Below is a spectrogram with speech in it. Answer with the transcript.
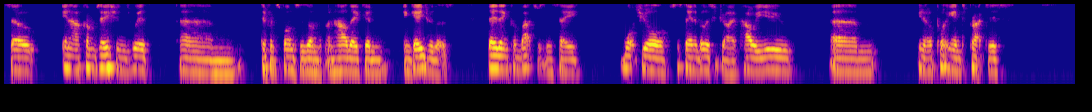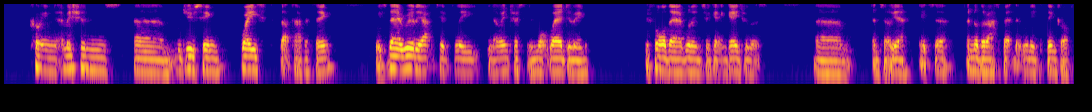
so in our conversations with um, different sponsors on, on how they can engage with us they then come back to us and say, "What's your sustainability drive? How are you, um, you know, putting into practice cutting emissions, um, reducing waste, that type of thing?" Which they're really actively, you know, interested in what we're doing before they're willing to get engaged with us. Um, and so, yeah, it's a another aspect that we need to think of.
